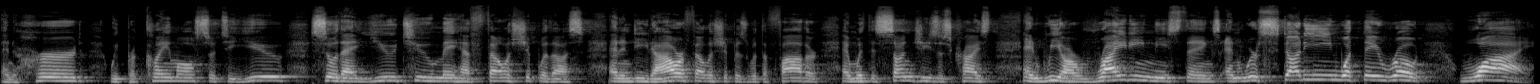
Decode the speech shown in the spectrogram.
and heard, we proclaim also to you, so that you too may have fellowship with us. And indeed, our fellowship is with the Father and with His Son, Jesus Christ. And we are writing these things and we're studying what they wrote. Why?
